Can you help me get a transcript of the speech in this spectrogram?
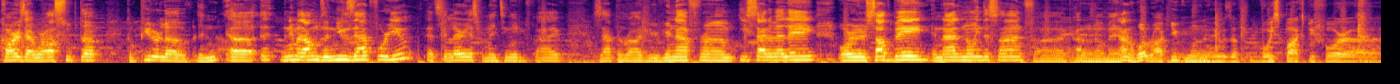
cars that were all souped up. Computer Love. The uh, the name of the album is A New Zapp for You. That's hilarious from 1985. Zapp and Roger. If you're not from east side of LA or South Bay and not knowing this song, fuck, I don't know, man. I don't know what rock you grew on. it was a voice box before. Uh,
